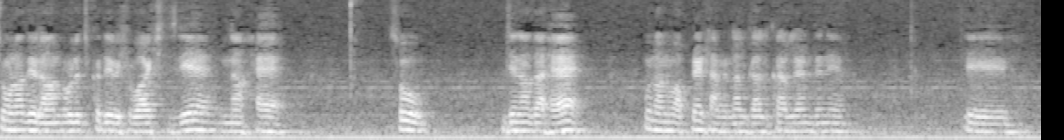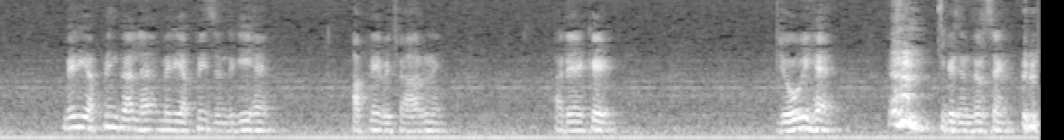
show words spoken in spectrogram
ਚੋਣਾਂ ਦੇ ਰਾਮ ਰੋਲ 'ਚ ਕਦੇ ਵਿਸ਼ਵਾਸ ਰਿਹਾ ਨਾ ਹੈ। ਸੋ ਜਿਨ੍ਹਾਂ ਦਾ ਹੈ, ਉਹਨਾਂ ਨੂੰ ਆਪਣੇ ਢੰਗ ਨਾਲ ਗੱਲ ਕਰ ਲੈਣ ਦਿੰਦੇ ਆ ਤੇ ਮੇਰੀ ਆਪਣੀ ਗੱਲ ਹੈ, ਮੇਰੀ ਆਪਣੀ ਜ਼ਿੰਦਗੀ ਹੈ। ਆਪਣੇ ਵਿਚਾਰ ਨੇ। ਅਰੇ ਕਿ ਜੋ ਵੀ ਹੈ, ਗਜਿੰਦਰ ਸਿੰਘ,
